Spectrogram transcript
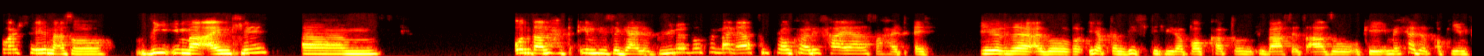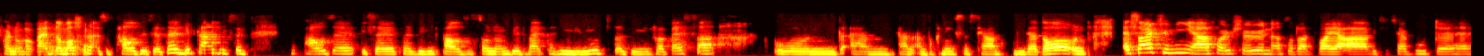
Voll schön, also wie immer eigentlich. Ähm, und dann halt eben diese geile Bühne so für meinen ersten Pro Qualifier. Es halt echt irre. Also ich habe dann richtig wieder Bock gehabt und war es jetzt auch so, okay, ich möchte jetzt auf jeden Fall noch weitermachen. Also Pause ist jetzt nicht geplant. Ich die Pause ist ja jetzt nicht wirklich Pause, sondern wird weiterhin genutzt, dass ich mich verbessere und ähm, dann einfach nächstes Jahr wieder da. Und es war halt für mich auch voll schön. Also dort war ja auch wirklich eine gute äh,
